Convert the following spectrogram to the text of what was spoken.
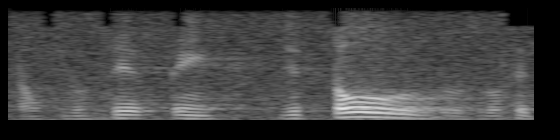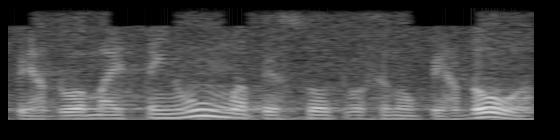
Então, se você tem de todos, você perdoa, mas tem uma pessoa que você não perdoa,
